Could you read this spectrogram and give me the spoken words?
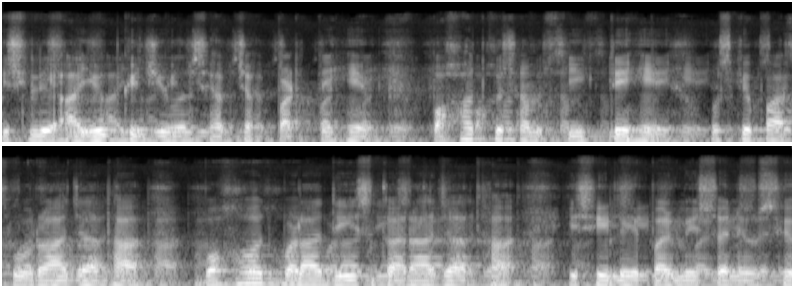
इसलिए आयुब के जीवन से हम जब पढ़ते हैं बहुत कुछ हम सीखते हैं। उसके पास वो राजा था, बहुत बड़ा देश का राजा था। इसीलिए परमेश्वर ने उसे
